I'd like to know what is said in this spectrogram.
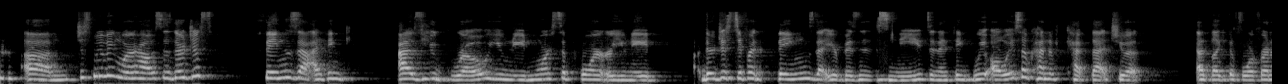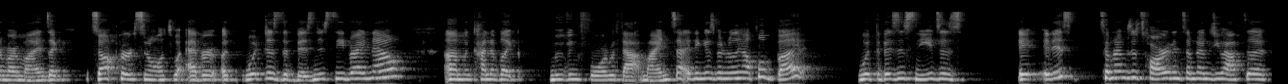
um, just moving warehouses, they're just things that I think as you grow, you need more support or you need, they're just different things that your business needs. And I think we always have kind of kept that to at, at like the forefront of our minds. Like it's not personal, it's whatever, like what does the business need right now? Um, and kind of like moving forward with that mindset, I think has been really helpful. But what the business needs is it, it is sometimes it's hard and sometimes you have to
